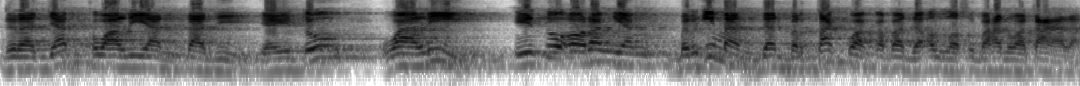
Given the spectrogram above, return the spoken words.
derajat kewalian tadi, yaitu wali itu orang yang beriman dan bertakwa kepada Allah Subhanahu wa taala.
